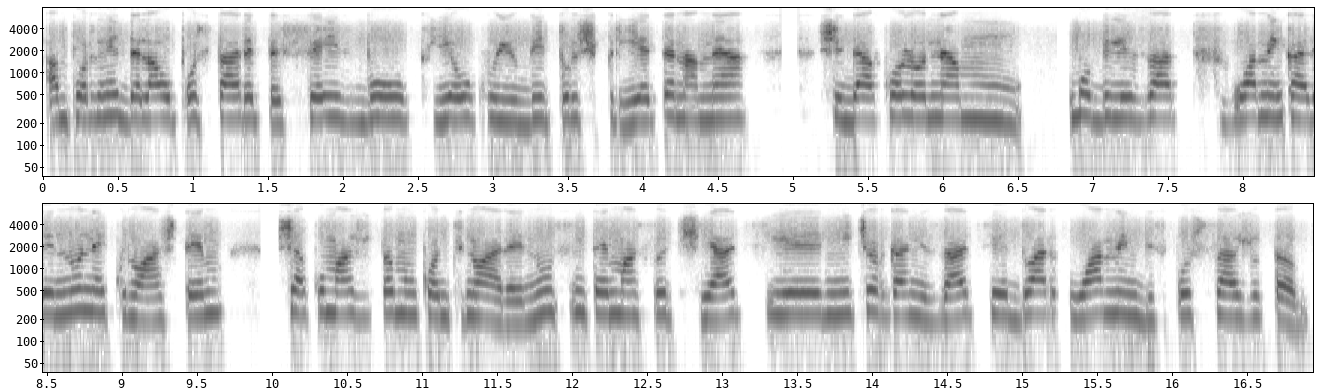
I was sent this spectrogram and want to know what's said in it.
am pornit de la o postare pe Facebook, eu cu iubitul și prietena mea și de acolo ne-am mobilizat oameni care nu ne cunoaștem și acum ajutăm în continuare. Nu suntem asociație, nici organizație, doar oameni dispuși să ajutăm.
